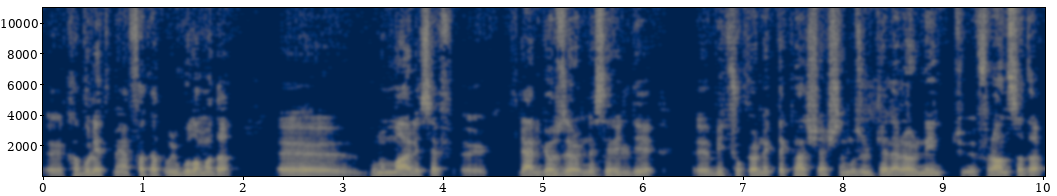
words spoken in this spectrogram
e, kabul etmeyen fakat uygulamada e, bunun maalesef e, yani gözler önüne serildiği e, birçok örnekte karşılaştığımız ülkeler. Örneğin Fransa'da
